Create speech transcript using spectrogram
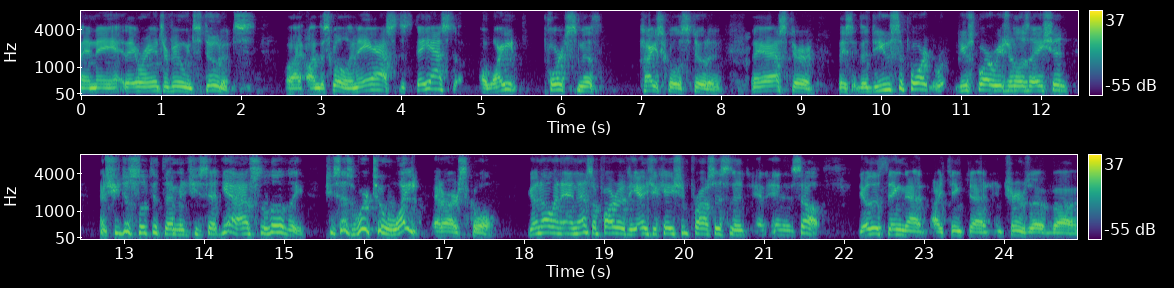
and they they were interviewing students on the school, and they asked they asked a white Portsmouth high school student. They asked her, they said, "Do you support do you support regionalization?" And she just looked at them and she said, "Yeah, absolutely." She says, "We're too white at our school." You know, and, and that's a part of the education process in, in, in itself. The other thing that I think that in terms of uh,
